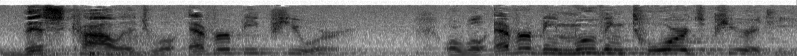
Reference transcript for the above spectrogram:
this college will ever be pure or will ever be moving towards purity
